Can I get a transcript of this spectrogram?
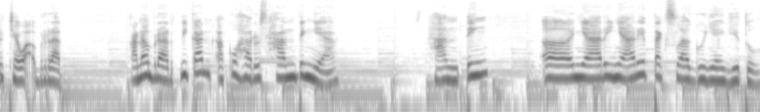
kecewa berat. Karena berarti kan aku harus hunting ya, hunting nyari nyari-nyari teks lagunya gitu,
